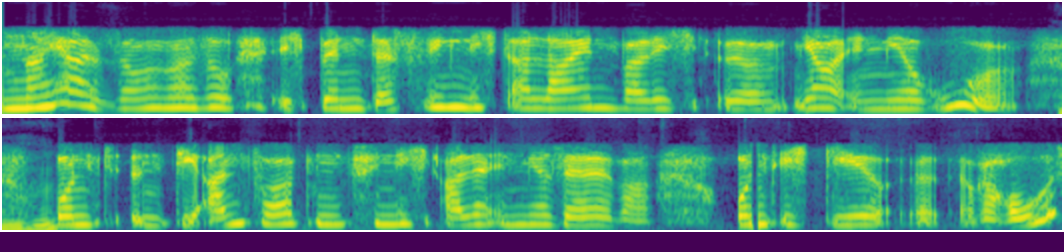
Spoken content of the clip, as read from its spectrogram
Naja, sagen wir mal so, ich bin deswegen nicht allein, weil ich äh, ja in mir ruhe. Mhm. Und äh, die Antworten finde ich alle in mir selber. Und ich gehe äh, raus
